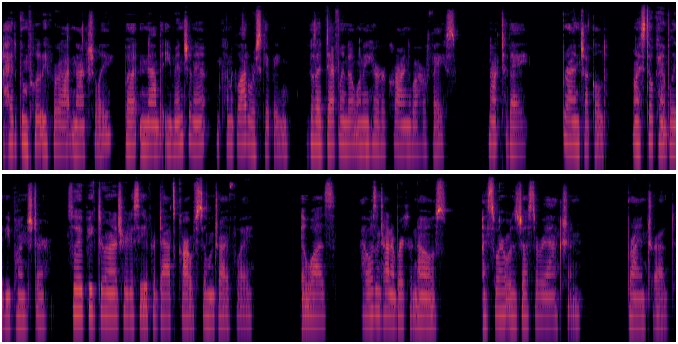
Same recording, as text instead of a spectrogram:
I had completely forgotten, actually, but now that you mention it, I'm kind of glad we're skipping, because I definitely don't want to hear her crying about her face. Not today. Brian chuckled. I still can't believe you punched her. I peeked around a tree to see if her dad's car was still in the driveway. It was. I wasn't trying to break her nose. I swear it was just a reaction. Brian shrugged.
